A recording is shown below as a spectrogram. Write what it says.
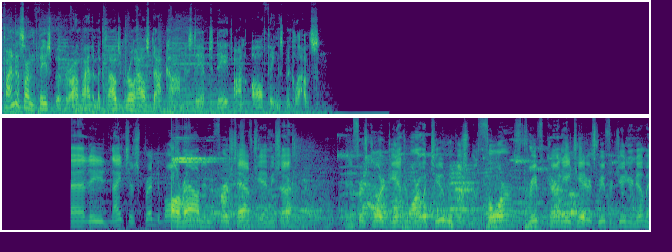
Find us on Facebook or online at McLeod'sGrillhouse.com to stay up to date on all things McLeod's. The Knights have spread the ball around in the first half, Jim. In the first quarter, D'Angelo Moore with two, Rufus with four, three for Kanye Taylor, three for Junior Newman.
